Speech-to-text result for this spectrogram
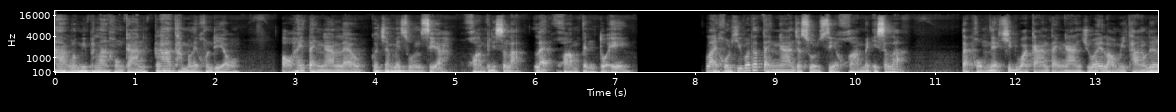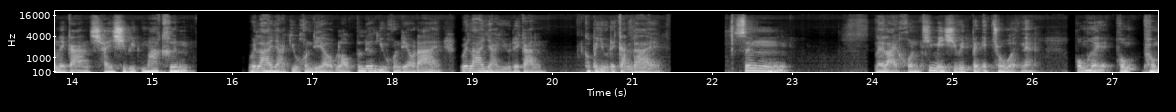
หากเรามีพลังของการกล้าทำอะไรคนเดียว ต่อให้แต่งงานแล้วก็จะไม่สูญเสียความเป็นอิสระและความเป็นตัวเอง หลายคนคิดว่าถ้าแต่งงานจะสูญเสียความเป็นอิสระ แต่ผมเนี่ยคิดว่าการแต่งงานช่วยเรามีทางเลือกในการใช้ชีวิตมากขึ้น เวลาอยากอยู่คนเดียวเราก็เลือกอยู่คนเดียวได้ เวลาอยากอยู่ด้วยกัน ก็ไปอยู่ด้วยกันได้ ซึ่ง หลายๆ คนที่มีชีวิตเป็น extrovert เนี่ย ผมเคยผมผม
